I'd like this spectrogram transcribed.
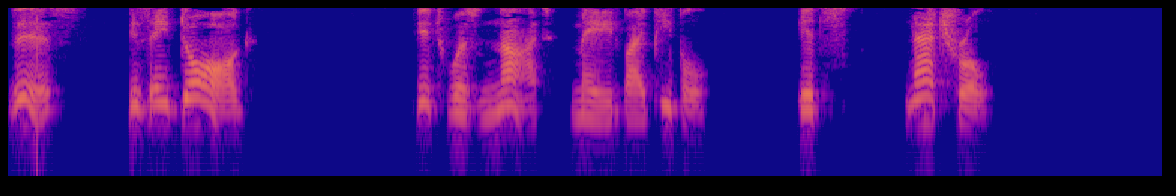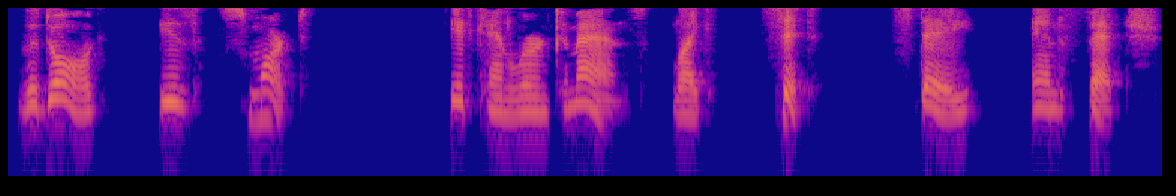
This is a dog. It was not made by people. It's natural. The dog is smart. It can learn commands like sit, stay, and fetch.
